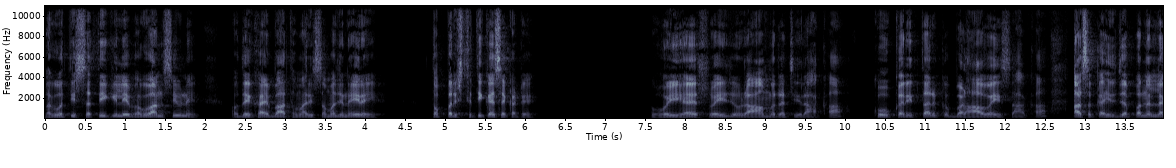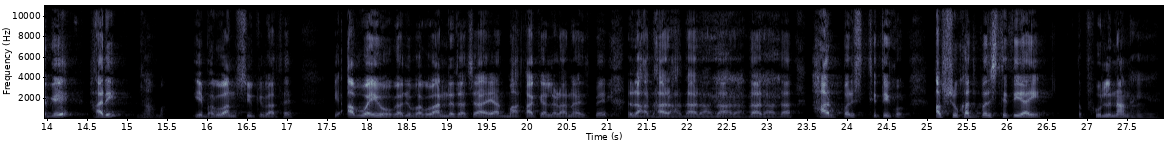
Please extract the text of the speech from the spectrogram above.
भगवती सती के लिए भगवान शिव ने और देखा है बात हमारी समझ नहीं रही तो अब परिस्थिति कैसे कटे? वही है सोई जो राम रचि राखा को करी तर्क बढ़ावे शाखा अस कही जपन लगे हरि नामा। ये भगवान शिव की बात है कि अब वही होगा जो भगवान ने रचा है यार, माथा क्या लड़ाना है इस पे? राधा राधा राधा राधा राधा, हर परिस्थिति को। अब सुखद परिस्थिति आई तो फूलना नहीं है।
